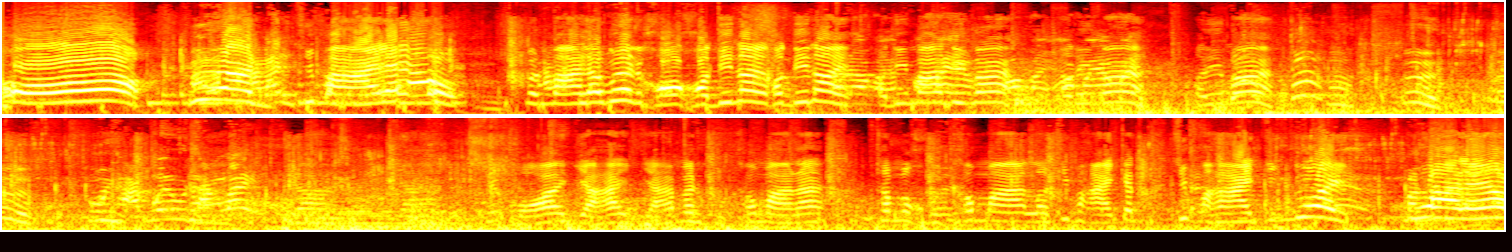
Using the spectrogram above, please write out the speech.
โหเพื่อนที่หายแล้วมันมาแล้วเพื่อนขอขอที่หน่อยขอที่หน่อยเอาที่มาที่มาเอาที่มาเอาที่มาเออเออดูทางไว้ดูทางไว้ อย่าอย่าฉันขออย่าให้อย่าให้มันขุดเข้ามานะ ถ้ามันขุดเข้ามาเราชิบหายกันชิบหายจริงด้วยกูว่าแล้ว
